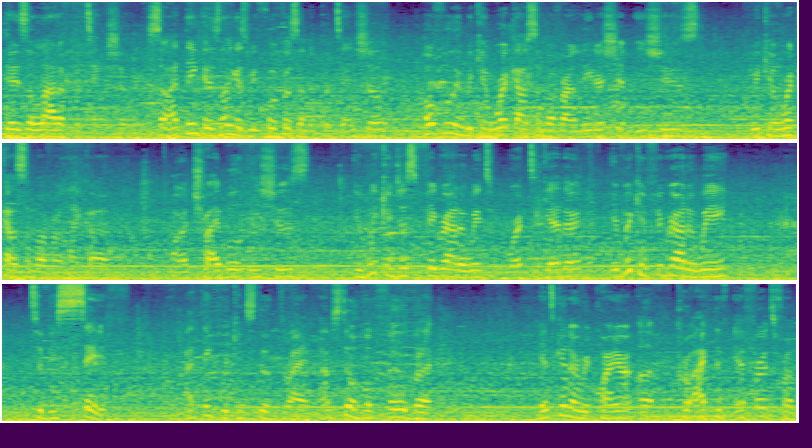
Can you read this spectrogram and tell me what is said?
there's a lot of potential. So I think as long as we focus on the potential, hopefully we can work out some of our leadership issues. We can work out some of our like our, uh, our tribal issues. If we can just figure out a way to work together, if we can figure out a way to be safe, I think we can still thrive. I'm still hopeful, but it's going to require a proactive efforts from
